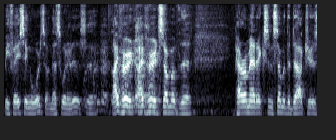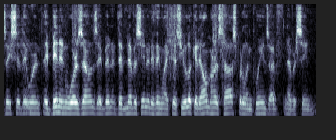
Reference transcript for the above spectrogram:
be facing a war zone. That's what it is. Uh, I've heard I've heard some of the paramedics and some of the doctors. They said they were in, they've been in war zones. They've been they've never seen anything like this. You look at Elmhurst Hospital in Queens. I've never seen.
